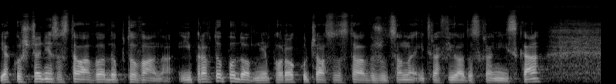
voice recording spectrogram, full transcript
jako szczenie została wyadoptowana i prawdopodobnie po roku czasu została wyrzucona i trafiła do schroniska e,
